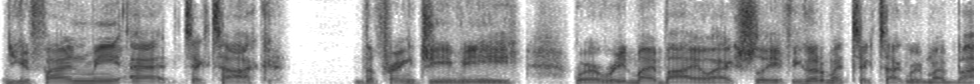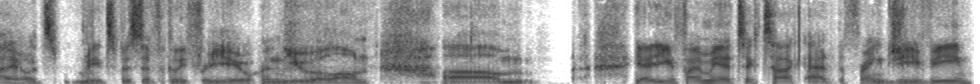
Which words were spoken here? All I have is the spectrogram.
You can find me at TikTok, the Frank GV, where read my bio. Actually, if you go to my TikTok, read my bio. It's made specifically for you and you alone. Um, yeah, you can find me at TikTok at the Frank GV.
